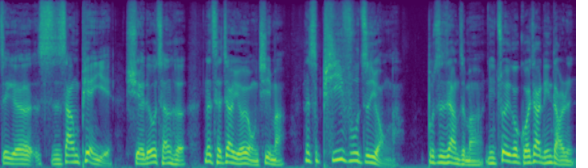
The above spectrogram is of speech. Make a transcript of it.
这个死伤遍野，血流成河，那才叫有勇气吗？那是匹夫之勇啊。不是这样子吗？你做一个国家领导人，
